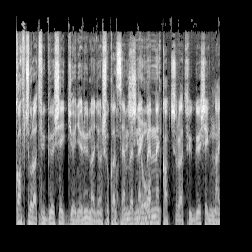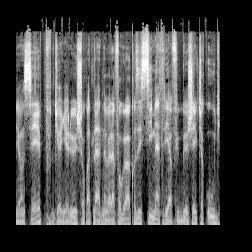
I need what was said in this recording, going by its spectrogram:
Kapcsolatfüggőség gyönyörű, nagyon sokan Az szenvednek benne. Kapcsolatfüggőség nagyon szép, gyönyörű, sokat lehetne vele foglalkozni. Szimmetria függőség, csak úgy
